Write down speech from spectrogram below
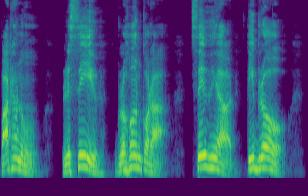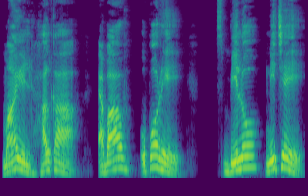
পাঠানো। রিসিভ, গ্রহণ করা। সেভিয়ার, তীব্র। মাইল্ড, হালকা। অ্যাবাভ, উপরে। বিলো, নিচে।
